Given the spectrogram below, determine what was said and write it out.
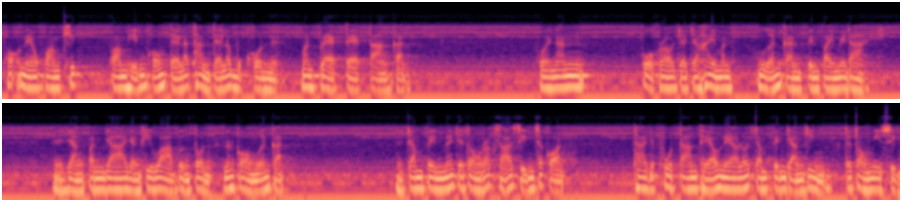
เพราะแนวความคิด ความเห็นของแต่ละท่านแต่ละบุคคลเนี่ยมันแปลกแตกต่างกัน เพราะนั้นพวกเราจะจะให้มันเหมือนกันเป็นไปไม่ได้ อย่างปัญญาอย่างที่ว่าเบื้องต้นนั้นก็เหมือนกันจำเป็นไหมจะต้องรักษาศีลซะก่อน ถ้าจะพูดตามแถวแนวแล้วจำเป็นอย่างยิ่ง จะต้องมีศีล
